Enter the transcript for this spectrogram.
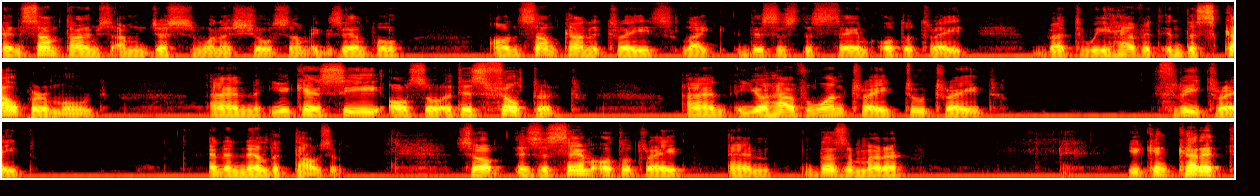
And sometimes I'm just want to show some example on some kind of trades, like this is the same auto trade, but we have it in the scalper mode. And you can see also it is filtered. And you have one trade, two trade, three trade, and a nailed a thousand. So it's the same auto trade, and it doesn't matter. You can cut it.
